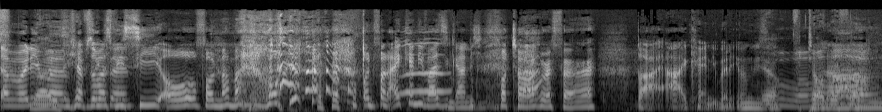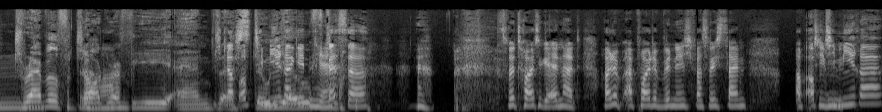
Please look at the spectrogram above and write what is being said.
Da wollte ich Nice. mal. Ich habe sowas wie CEO von Mama. Und von iCandy weiß ich gar nicht. Photographer bei iCandy. Irgendwie so. ja, wow, Photographer. Travel Photography and Ich glaube, uh, Optimierer geht Ja. besser. Es wird heute geändert. Heute, ab heute bin ich, was will ich sein? Optim Optimierer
